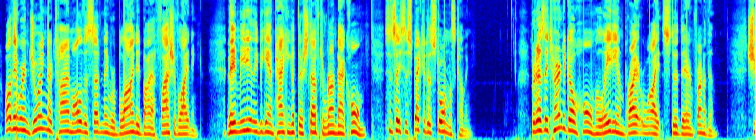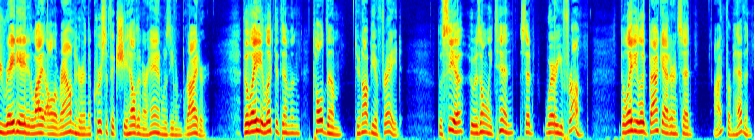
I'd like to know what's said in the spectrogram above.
While they were enjoying their time, all of a sudden they were blinded by a flash of lightning. They immediately began packing up their stuff to run back home, since they suspected a storm was coming. But as they turned to go home, a lady in bright white stood there in front of them. She radiated light all around her, and the crucifix she held in her hand was even brighter. The lady looked at them and told them do not be afraid. Lucia, who was only ten, said, Where are you from? The lady looked back at her and said, I'm from heaven.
